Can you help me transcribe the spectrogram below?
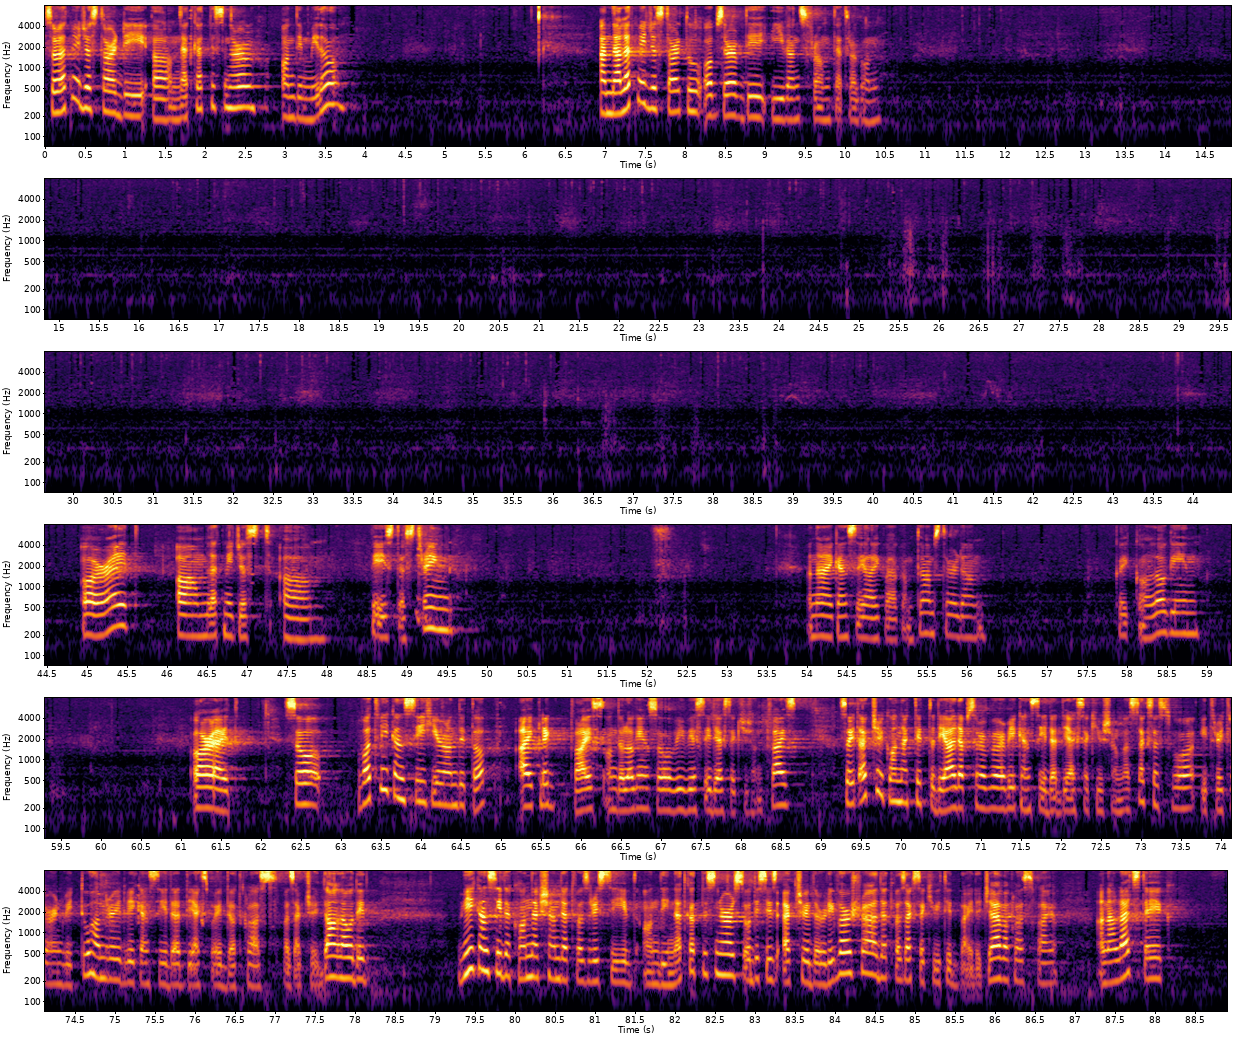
So let me just start the um, Netcat listener on the middle. And now let me just start to observe the events from Tetragon. All right, um, let me just um, paste a string. And now I can say like, welcome to Amsterdam. Click on login. All right, so what we can see here on the top, I clicked twice on the login, so we will see the execution twice. So it actually connected to the LDAP server. We can see that the execution was successful. It returned with 200. We can see that the exploit.class was actually downloaded. We can see the connection that was received on the netcat listener. So this is actually the reverse shell that was executed by the Java class file. And now let's take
